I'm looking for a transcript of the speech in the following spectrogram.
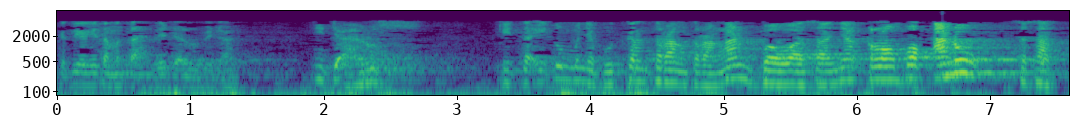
Ketika kita mentahdir dan beda, tidak harus kita itu menyebutkan terang-terangan bahwasanya kelompok anu sesat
